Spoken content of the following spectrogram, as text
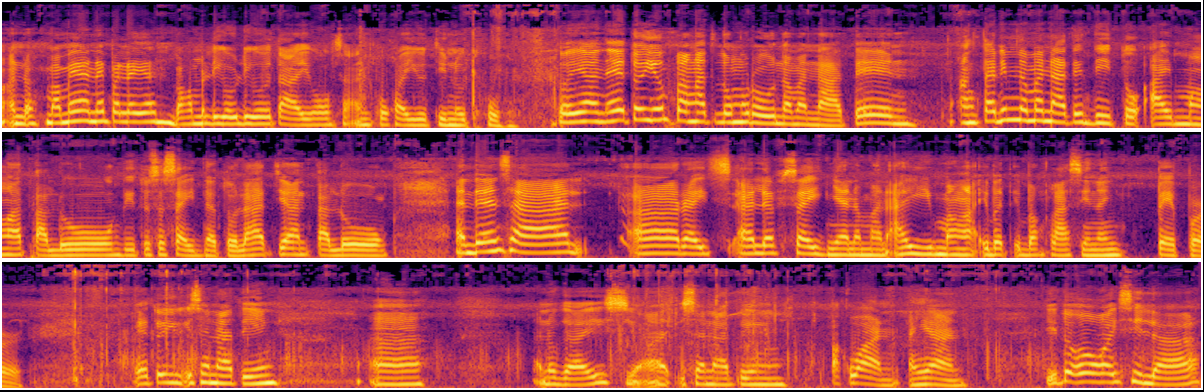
ano, mamaya na pala yan. Baka maligaw-ligaw tayo kung saan ko kayo tinuturo. So yan, ito yung pangatlong row naman natin. Ang tanim naman natin dito ay mga talong. Dito sa side na to. Lahat yan, talong. And then sa ah, right, ah, left side niya naman ay mga iba't ibang klase ng pepper. Ito yung isa nating ah, ano guys, yung ah, isa nating pakwan. Ayan. Dito okay sila.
